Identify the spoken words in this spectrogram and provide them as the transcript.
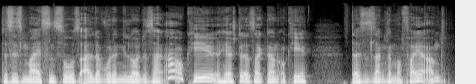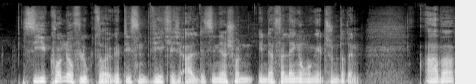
Das ist meistens so das Alter, wo dann die Leute sagen, ah, okay, Hersteller sagt dann, okay, da ist es langsam mal Feierabend. Siehe Condor-Flugzeuge, die sind wirklich alt. Die sind ja schon in der Verlängerung jetzt schon drin. Aber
